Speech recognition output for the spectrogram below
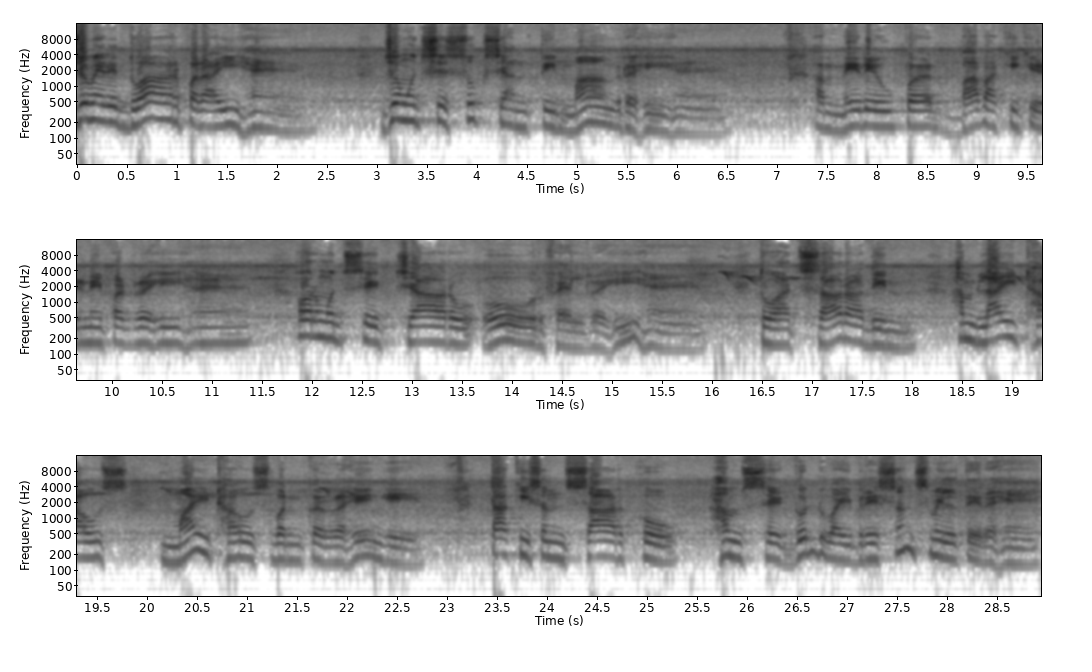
जो मेरे द्वार पर आई हैं, जो मुझसे सुख शांति मांग रही हैं। अब मेरे ऊपर बाबा की किरणें पड़ रही हैं। और मुझसे चारों ओर फैल रही हैं। तो आज सारा दिन हम लाइट हाउस माइट हाउस बनकर रहेंगे, ताकि संसार को हमसे गुड वाइब्रेशंस मिलते रहें।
